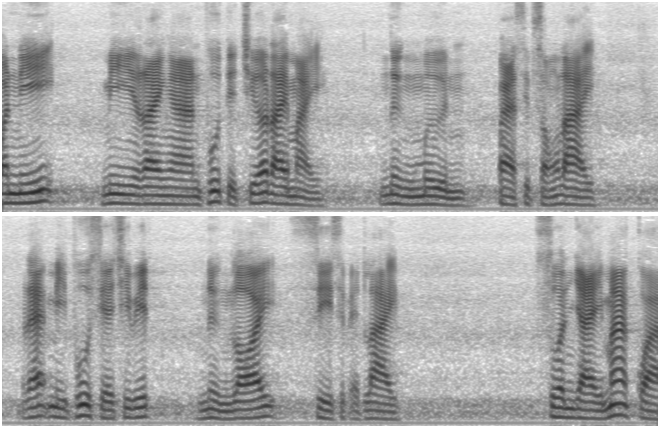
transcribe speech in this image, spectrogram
วันนี้มีรายงานผู้ติดเชื้อรายใหม่ 1082 ราย และมีผู้เสียชีวิต 141 ราย ส่วนใหญ่มากกว่า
